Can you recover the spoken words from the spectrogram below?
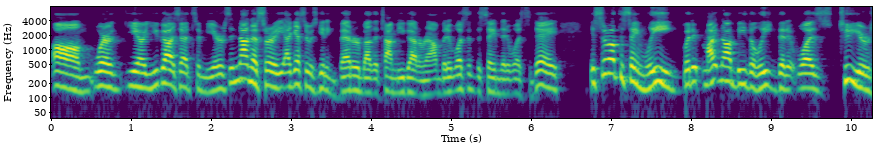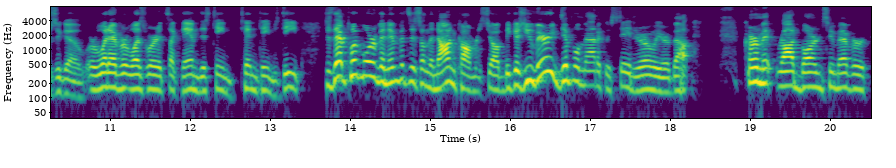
um, where you know you guys had some years, and not necessarily. I guess it was getting better by the time you got around, but it wasn't the same that it was today. It's still not the same league, but it might not be the league that it was two years ago or whatever it was, where it's like, damn, this team ten teams deep. Does that put more of an emphasis on the non-conference job? Because you very diplomatically stated earlier about Kermit, Rod Barnes, whomever,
